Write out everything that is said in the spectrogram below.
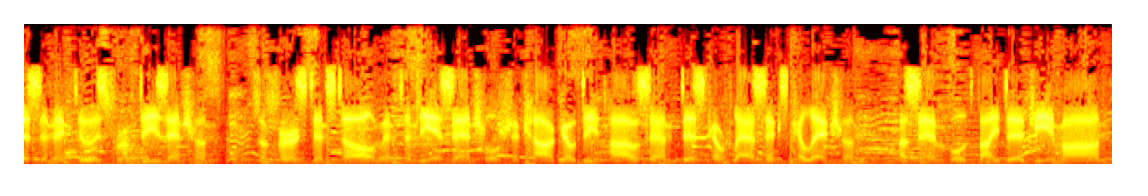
Listening to is from Descension, the first installment in the essential Chicago Deep House and Disco Classics collection, assembled by Digimon.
